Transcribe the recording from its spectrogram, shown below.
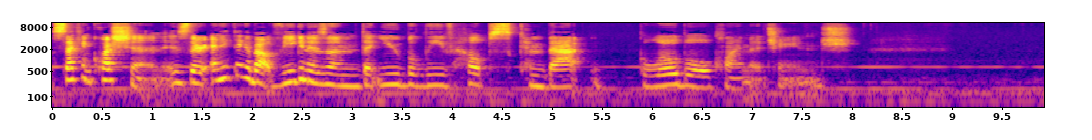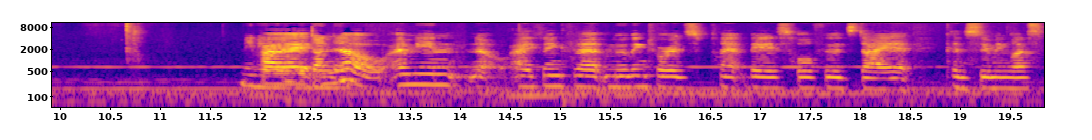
second question Is there anything about veganism that you believe helps combat global climate change? Maybe a little I redundant. no, I mean no. I think that moving towards plant-based whole foods diet, consuming less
